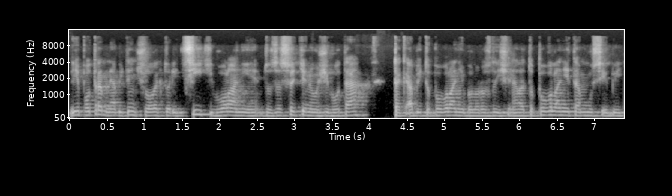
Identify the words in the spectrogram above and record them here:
je potrebné, aby ten človek, ktorý cíti volanie do zasveteného života, tak aby to povolanie bolo rozlíšené. Ale to povolanie tam musí byť.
